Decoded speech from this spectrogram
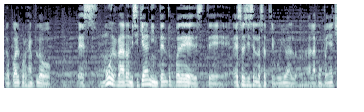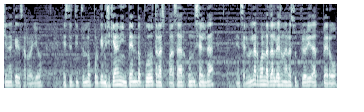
lo cual, por ejemplo, es muy raro, ni siquiera Nintendo puede, este, eso sí se los atribuyo a, lo- a la compañía china que desarrolló este título, porque ni siquiera Nintendo pudo traspasar un Zelda en celular. Bueno, tal vez no era su prioridad, pero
